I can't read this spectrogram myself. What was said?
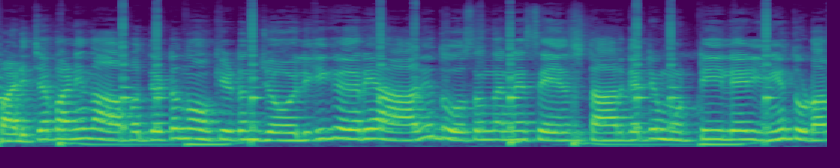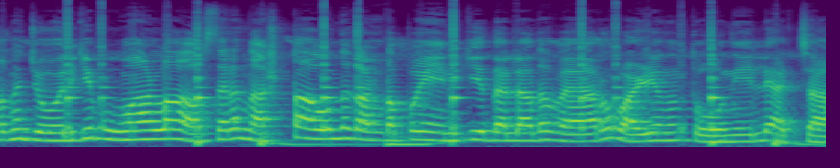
പഠിച്ച പണി നാൽപ്പത്തെട്ട് നോക്കിയിട്ടും ജോലിക്ക് കയറി ആദ്യ ദിവസം തന്നെ സെയിൽസ് ടാർഗറ്റ് മുട്ടിയില്ലേ? ഇനി തുടർന്ന് ജോലിക്ക് പോകാനുള്ള അവസരം നഷ്ടാവുമെന്ന് കണ്ടപ്പോൾ എനിക്ക് ഇതല്ലാതെ വേറെ വഴിയൊന്നും തോന്നിയില്ല അച്ഛാ.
